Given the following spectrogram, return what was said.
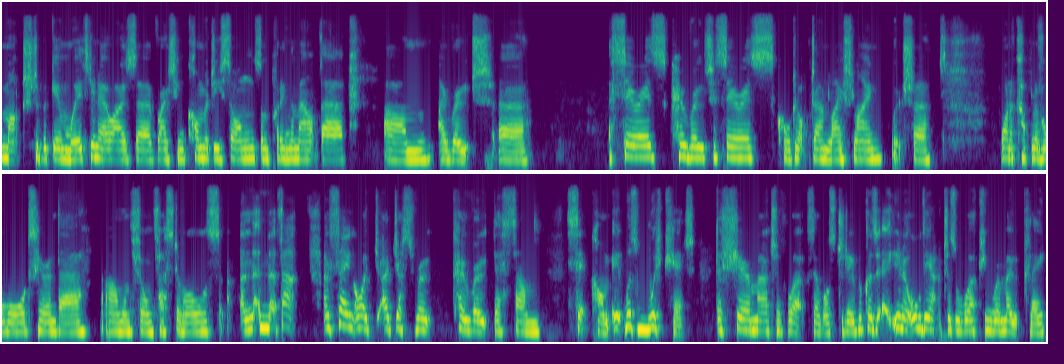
much to begin with. You know, I was uh, writing comedy songs and putting them out there. Um, I wrote uh, a series, co-wrote a series called Lockdown Lifeline, which uh, won a couple of awards here and there um, on film festivals. And, and that I'm saying, oh, I, I just wrote, co-wrote this um, sitcom. It was wicked. The sheer amount of work there was to do because you know all the actors were working remotely,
